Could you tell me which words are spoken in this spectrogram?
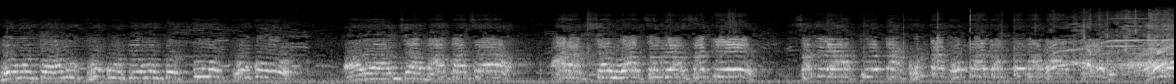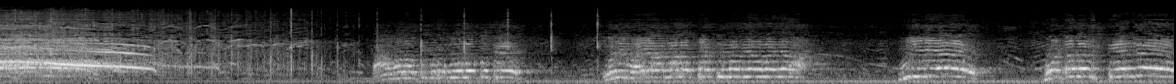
हे म्हणतो अमुक ठोकू ते म्हणतो तुमच ठोकू अरे आमच्या बापाचा आरक्षण वाचवण्यासाठी सगळ्या पोटा खुंटा खोटा डॉक्टर बाबासाहेब आम्हाला तिकडे बोलत होते म्हणे भाई आम्हाला पाठिंबा द्यावा या मी आहे मोठा स्टेज आहे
